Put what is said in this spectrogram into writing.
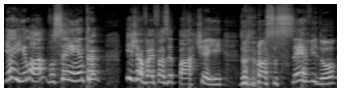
E aí lá você entra e já vai fazer parte aí do nosso servidor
